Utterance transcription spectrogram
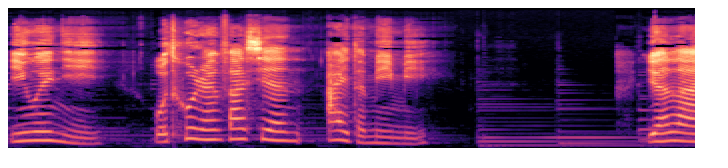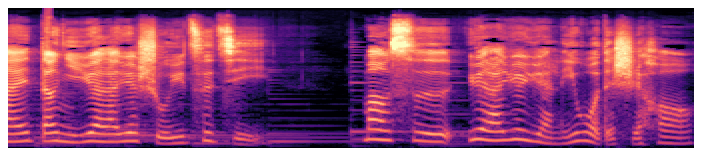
因为你，我突然发现爱的秘密。原来，当你越来越属于自己，貌似越来越远离我的时候，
